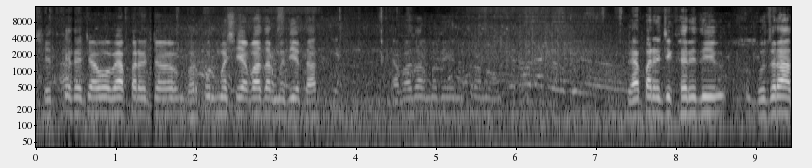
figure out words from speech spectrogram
शेतकऱ्याच्या व व्यापाऱ्याच्या भरपूर म्हशी या बाजारमध्ये येतात. या बाजारमध्ये मित्रांनो व्यापाऱ्याची खरेदी गुजरात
